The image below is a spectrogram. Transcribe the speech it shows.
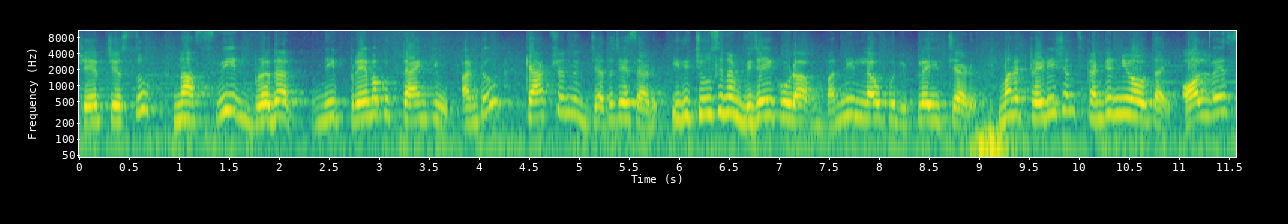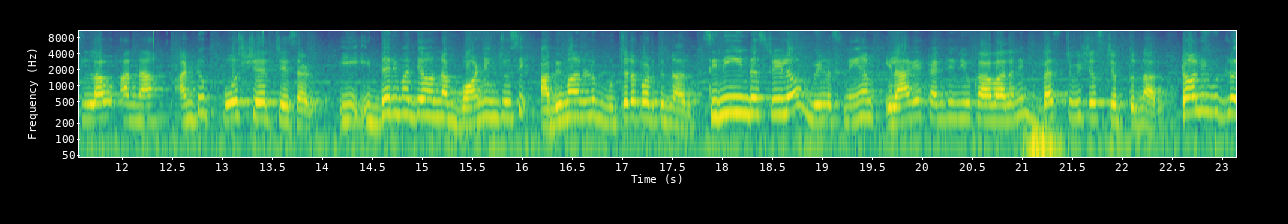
షేర్ చేస్తూ నా స్వీట్ బ్రదర్ నీ ప్రేమకు థ్యాంక్ యూ అంటూ క్యాప్షన్ను జత చేశాడు. ఇది చూసిన విజయ్ కూడా బన్నీ లవ్కు రిప్లై ఇచ్చాడు. మన ట్రెడిషన్స్ కంటిన్యూ అవుతాయి. ఆల్వేస్ లవ్ అన్న అంటూ పోస్ట్ షేర్ చేశాడు. ఈ ఇద్దరి మధ్య ఉన్న బాండింగ్ చూసి అభిమానులు ముచ్చట పడుతున్నారు. సినీ ఇండస్ట్రీలో వీళ్ళ స్నేహం ఇలాగే కంటిన్యూ కావాలని బెస్ట్ విషెస్ చెప్తున్నారు. టాలీవుడ్లో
